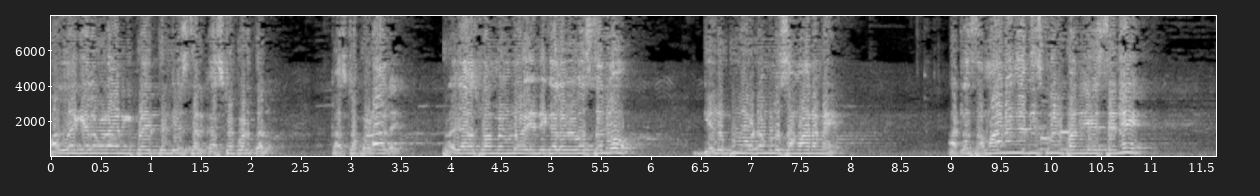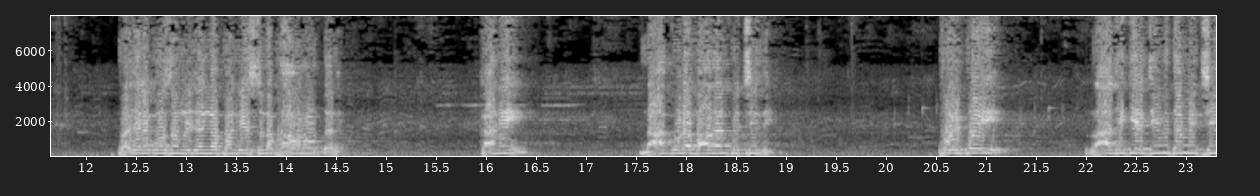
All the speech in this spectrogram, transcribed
మళ్ళా గెలవడానికి ప్రయత్నం చేస్తారు కష్టపడతారు కష్టపడాలి. ప్రజాస్వామ్యంలో ఎన్నికల వ్యవస్థలో గెలుపు ఓటములు సమానమే. అట్లా సమానంగా తీసుకొని పనిచేస్తేనే ప్రజల కోసం నిజంగా పనిచేస్తున్న భావన ఉంటుంది. కానీ నాకు కూడా బాధ అనిపించింది. పోయిపోయి రాజకీయ జీవితం ఇచ్చి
